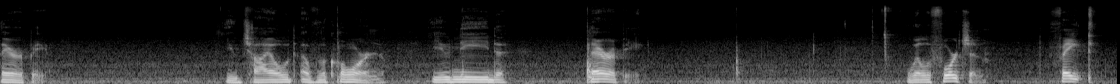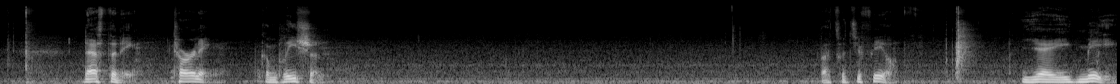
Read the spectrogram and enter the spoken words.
therapy. You child of the corn. You need therapy. Wheel of Fortune, Fate, Destiny turning, completion. That's what you feel. Yay, me.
